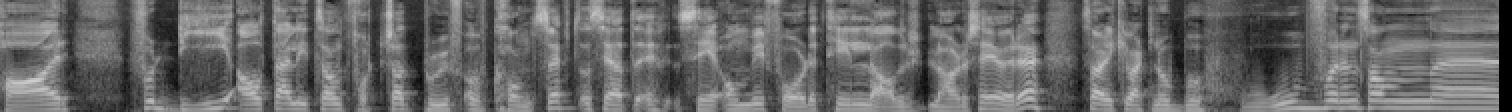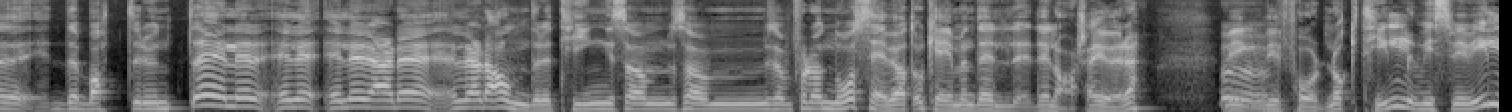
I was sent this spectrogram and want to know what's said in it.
har Fordi alt er litt sånn fortsatt proof of concept, og se, at, se om vi får det til, lar, lar det seg gjøre, så har det ikke vært noe behov for en sånn eh, debatt rundt det? Eller, eller, eller, er det, eller er det andre ting som, som, som For da, nå ser vi at ok, men det, det lar seg gjøre. Vi, vi får det nok til hvis vi vil.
